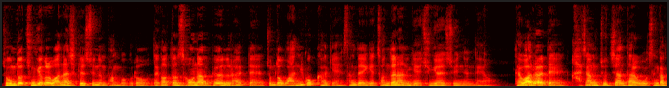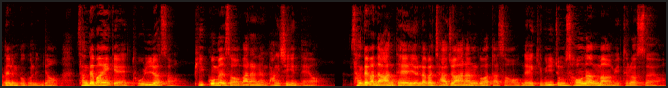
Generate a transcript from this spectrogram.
조금 더 충격을 완화시킬 수 있는 방법으로 내가 어떤 서운한 표현을 할 때 좀 더 완곡하게 상대에게 전달하는 게 중요할 수 있는데요. 대화를 할 때 가장 좋지 않다고 생각되는 부분은요 상대방에게 돌려서 비꼬면서 말하는 방식인데요. 상대가 나한테 연락을 자주 안 하는 것 같아서 내 기분이 좀 서운한 마음이 들었어요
